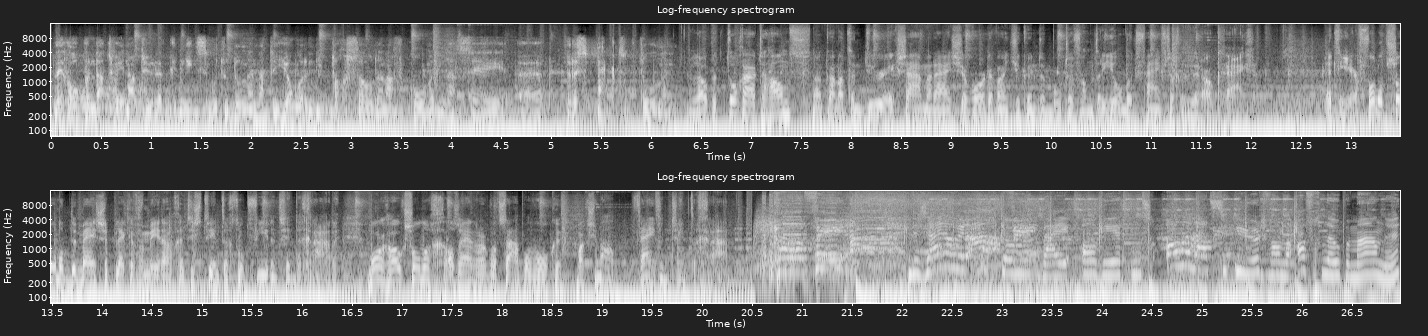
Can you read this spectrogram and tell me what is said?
Wij hopen dat wij natuurlijk niets moeten doen en dat de jongeren die toch zouden afkomen, dat zij eh, respect tonen. Loopt het toch uit de hand, dan kan het een duur examenreisje worden, want je kunt een boete van 350 euro krijgen. Het weer volop zon op de meeste plekken vanmiddag. Het is 20 tot 24 graden. Morgen ook zonnig, al zijn er ook wat stapelwolken. Maximaal 25 graden. We zijn alweer aangekomen bij alweer ons allerlaatste uur van de afgelopen maanden.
